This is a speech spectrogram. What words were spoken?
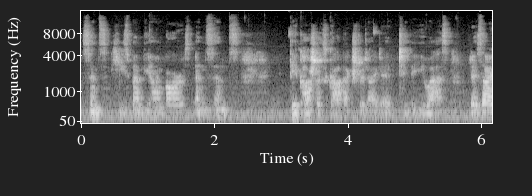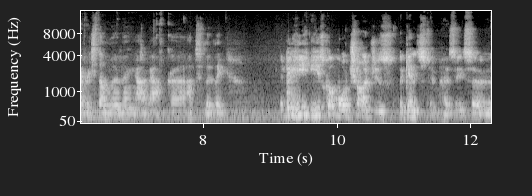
since he's been behind bars and since the Akashas got extradited to the U.S. But is ivory still moving out of Africa? Absolutely. He, he's got more charges against him, has he? So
